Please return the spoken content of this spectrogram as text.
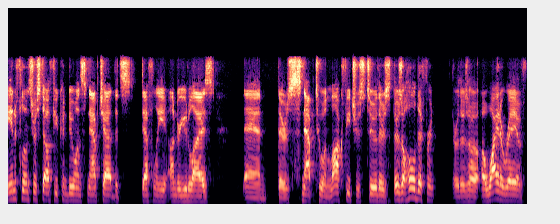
influencer stuff you can do on Snapchat that's definitely underutilized, and there's snap to unlock features too. There's there's a whole different or there's a, a wide array of,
